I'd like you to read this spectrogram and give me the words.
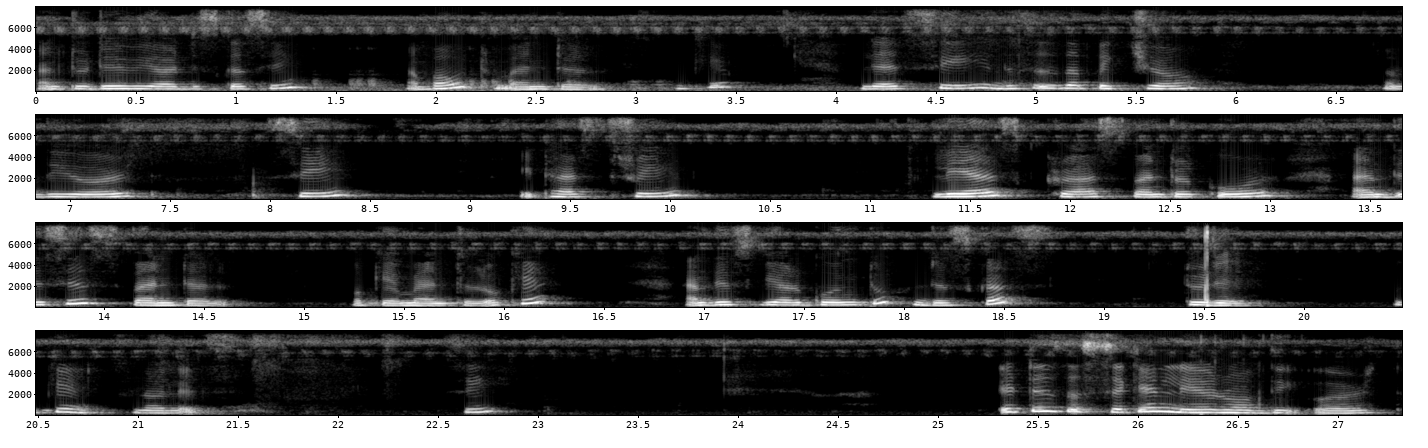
And today we are discussing about mantle okay? Let's see. This is the picture of the earth. See? It has three layers crust mantle core and this is mantle okay? Mantle okay and this we are going to discuss today. Okay now let's see. It is the second layer of the earth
